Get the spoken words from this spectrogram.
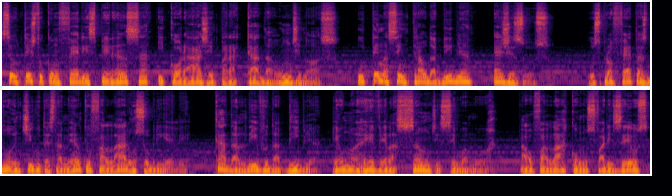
Seu texto confere esperança e coragem para cada um de nós. O tema central da Bíblia é Jesus. Os profetas do Antigo Testamento falaram sobre ele. Cada livro da Bíblia é uma revelação de seu amor. Ao falar com os fariseus,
